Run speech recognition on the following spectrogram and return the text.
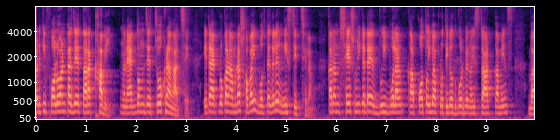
আর কি ফলোয়ানটা যে তারা খাবেই মানে একদম যে চোখ রাঙাচ্ছে, এটা এক প্রকার আমরা সবাই বলতে গেলে নিশ্চিত ছিলাম। কারণ শেষ উইকেটে দুই বোলার কতই বা প্রতিরোধ করবেন ওই স্টার্ক কামিন্স বা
